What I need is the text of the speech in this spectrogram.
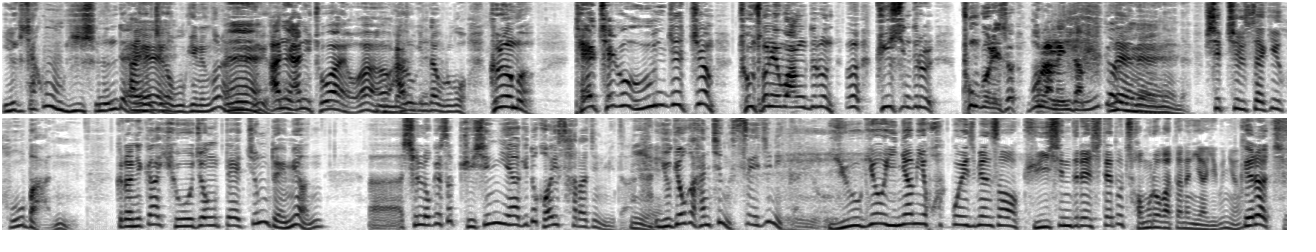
이렇게 자꾸 우기시는데. 아니 제가 우기는 건 예, 아니고요. 아니 아니 좋아요. 아, 음, 네, 안 우긴다 그러고 그러면 대체 그 언제쯤 조선의 왕들은 어, 귀신들을 궁궐에서 몰아낸답니까? 네네네네. 17세기 후반 그러니까 효종 때쯤 되면 아, 실록에서 귀신 이야기도 거의 사라집니다. 예. 유교가 한층 세지니까요. 유교 이념이 확고해지면서 귀신들의 시대도 저물어 갔다는 이야기군요. 그렇죠.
